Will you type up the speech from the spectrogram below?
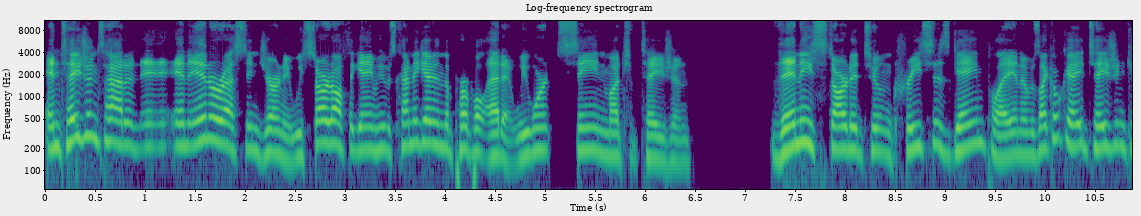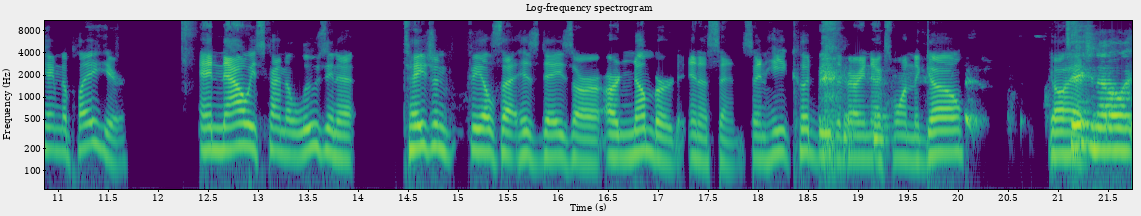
And Tajian's had an an interesting journey. We started off the game, he was kind of getting the purple edit. We weren't seeing much of Tajian. Then he started to increase his gameplay, and it was like, okay, Tajian came to play here. And now he's kind of losing it. Tajian feels that his days are are numbered in a sense, and he could be the very next one to go. Go ahead. Tajian not only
